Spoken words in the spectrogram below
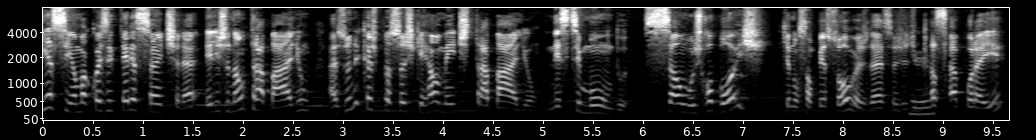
E assim, é uma coisa interessante, né? Eles não trabalham. As únicas pessoas que realmente trabalham nesse mundo são os robôs. Que não são pessoas, né? Se a gente pensar por aí.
